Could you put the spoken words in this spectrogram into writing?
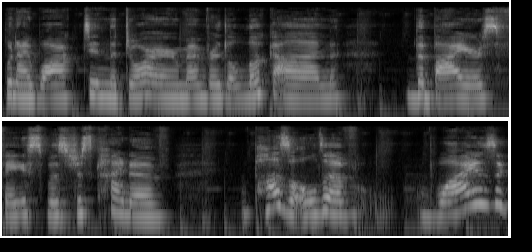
when I walked in the door, I remember the look on the buyer's face was just kind of puzzled of why is a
